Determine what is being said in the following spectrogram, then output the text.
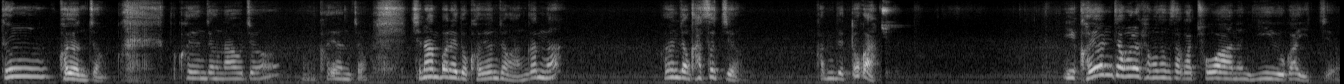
등 거연정. 하, 또 거연정 나오죠. 응, 거연정. 지난번에도 거연정 안 갔나? 거연정 갔었죠. 갔는데 또 가. 이 거연정을 경선사가 좋아하는 이유가 있죠.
